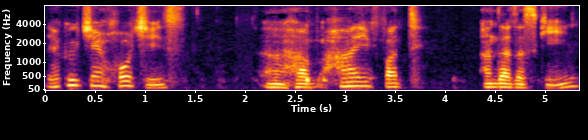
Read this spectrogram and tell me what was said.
Yakutian horses uh, have high fat under the skin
